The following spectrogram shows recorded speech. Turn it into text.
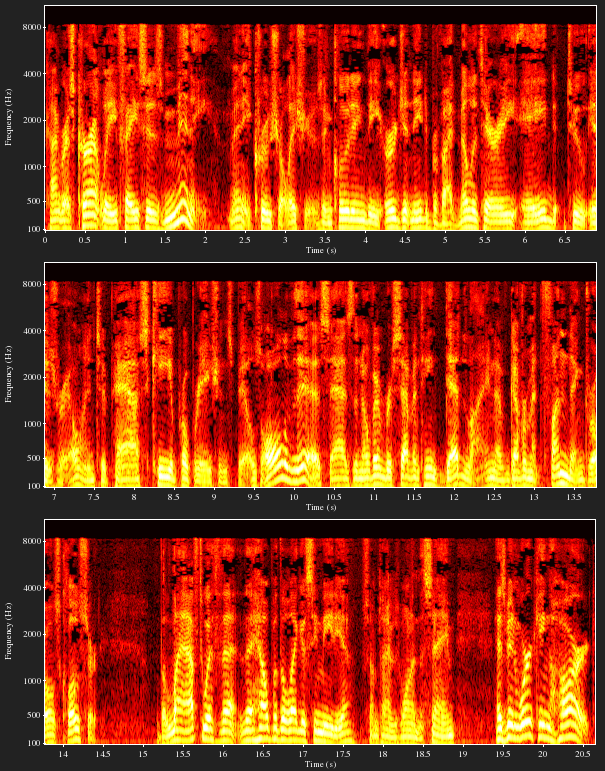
Congress currently faces many many crucial issues, including the urgent need to provide military aid to Israel and to pass key appropriations bills. All of this as the November 17th deadline of government funding draws closer. The left, with the, the help of the legacy media, sometimes one and the same, has been working hard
